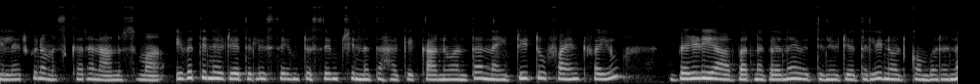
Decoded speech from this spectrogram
ಎಲ್ಲರಿಗೂ ನಮಸ್ಕಾರ. ನಾನು ಸುಮಾ. ಇವತ್ತಿನ ವಿಡಿಯೋದಲ್ಲಿ ಸೇಮ್ ಟು ಸೇಮ್ ಚಿನ್ನದ ಹಾಗೆ ಕಾಣುವಂಥ ನೈಂಟಿ ಟು ಪಾಯಿಂಟ್ ಫೈವ್ ಬೆಳ್ಳಿಯ ಆಭರಣಗಳನ್ನು ಇವತ್ತಿನ ವಿಡಿಯೋದಲ್ಲಿ ನೋಡ್ಕೊಂಬರೋಣ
